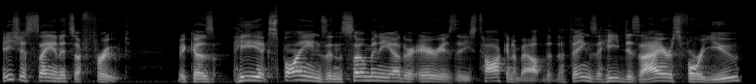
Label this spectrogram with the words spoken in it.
He's just saying it's a fruit because he explains in so many other areas that he's talking about that the things that he desires for you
